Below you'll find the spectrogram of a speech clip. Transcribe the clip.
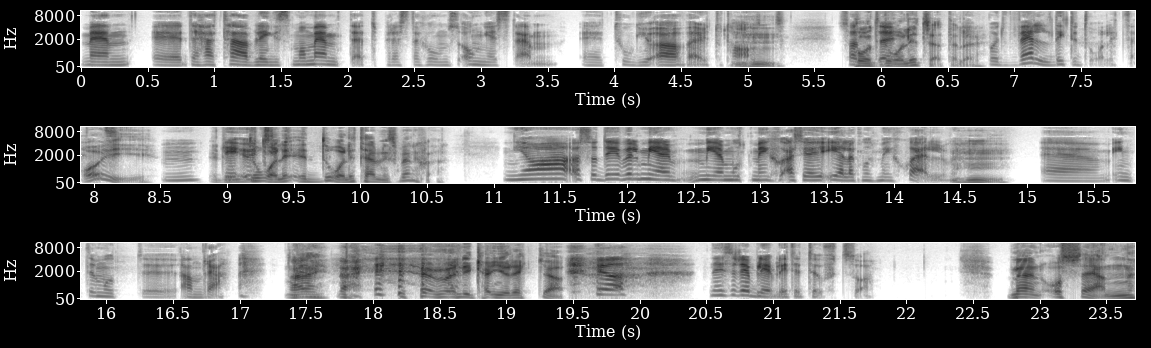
Men eh, det här tävlingsmomentet, prestationsångesten, eh, tog ju över totalt. Mhm. Så På att, ett eh, dåligt sätt eller? På ett väldigt dåligt sätt. Oj, Mm. är Det du är en dålig, en dålig tävlingsmänniska? Ja, alltså det är väl mer, mer mot mig Alltså jag är elak mot mig själv. Mhm. Eh, inte mot eh, andra. Nej, nej. men det kan ju räcka. ja. Nej, så det blev lite tufft så. Men och sen,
